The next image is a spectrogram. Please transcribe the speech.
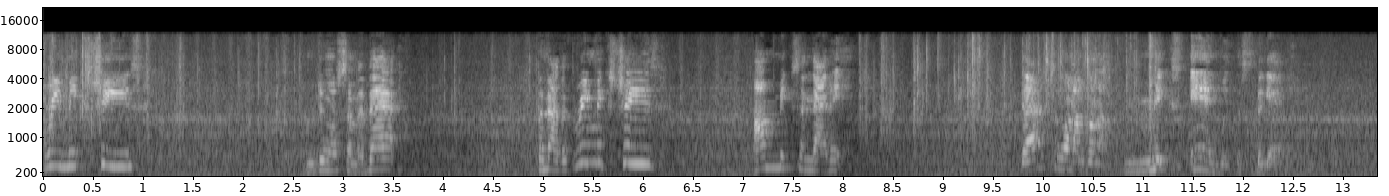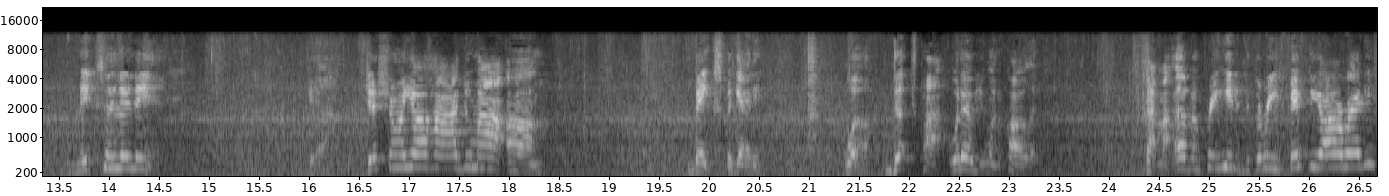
three mixed cheese. I'm doing some of that. But now the three mixed cheese, I'm mixing that in. That's the one I'm gonna mix in with the spaghetti. Mixing it in. Yeah. Just showing y'all how I do my um baked spaghetti. Well, Dutch pot, whatever you want to call it. Got my oven preheated to 350 already.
